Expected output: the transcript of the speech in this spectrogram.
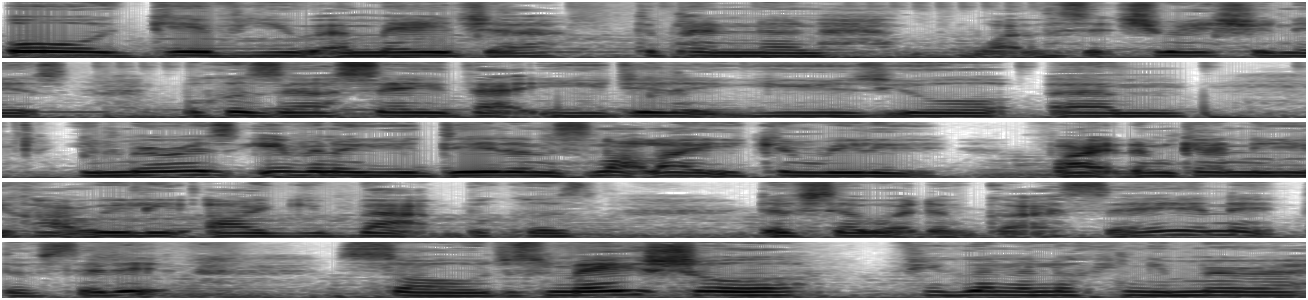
or give you a major depending on what the situation is because they'll say that you didn't use your um your mirrors even though you did and it's not like you can really fight them can you? You can't really argue back because they've said what they've got to say in it they've said it. So just make sure if you're gonna look in your mirror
